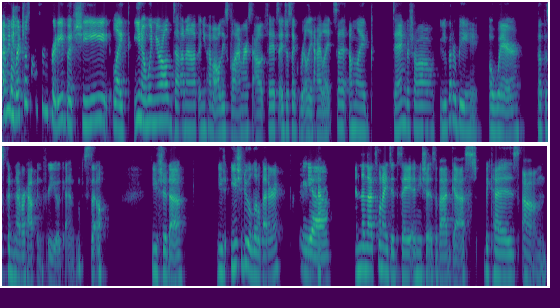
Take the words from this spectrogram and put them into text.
I mean, Rich has always been pretty, but she like, you know, when you're all done up and you have all these glamorous outfits, it just like really highlights it. I'm like, dang, Vishal, you better be aware that this could never happen for you again. So you should uh you you should do a little better. Yeah. And then that's when I did say Anisha is a bad guest because um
